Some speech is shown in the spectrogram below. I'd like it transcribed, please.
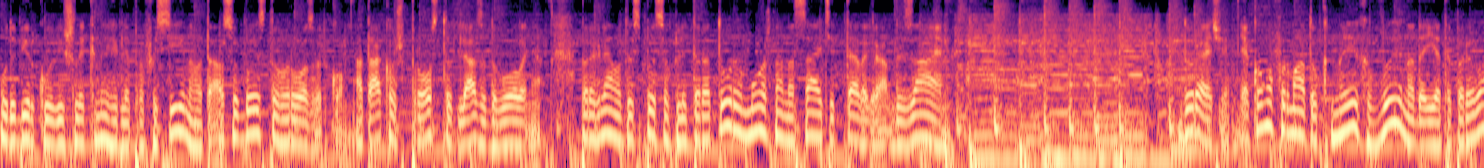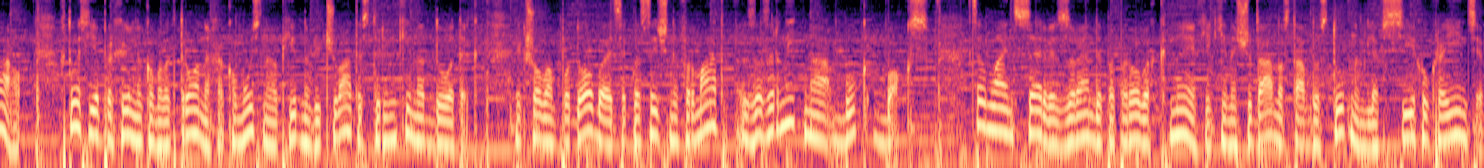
У добірку увійшли книги для професійного та особистого розвитку, а також просто для задоволення. Переглянути список літератури можна на сайті Telegram Design. До речі, якому формату книг ви надаєте перевагу? Хтось є прихильником електронних, а комусь необхідно відчувати сторінки на дотик. Якщо вам подобається класичний формат, зазирніть на BookBox. Це онлайн-сервіс з оренди паперових книг, який нещодавно став доступним для всіх українців.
